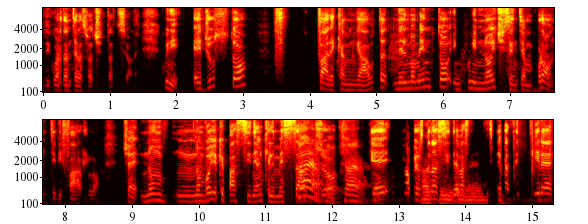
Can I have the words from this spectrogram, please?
riguardante la sua accettazione. Quindi è giusto fare coming out nel momento in cui noi ci sentiamo pronti di farlo. Cioè, non, non voglio che passi neanche il messaggio Certo, certo. che una persona si debba, Assolutamente. si debba sentire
